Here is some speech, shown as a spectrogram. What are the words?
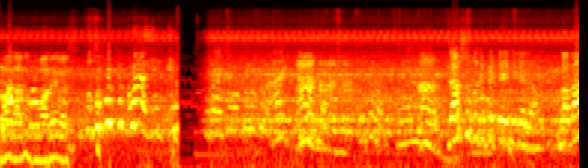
মা দাদু ঘুমাতে এদিকে দাও বাবা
